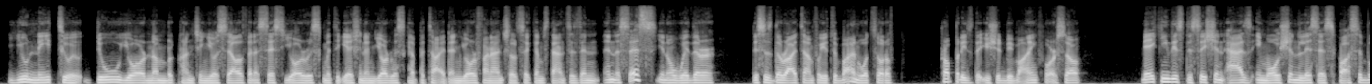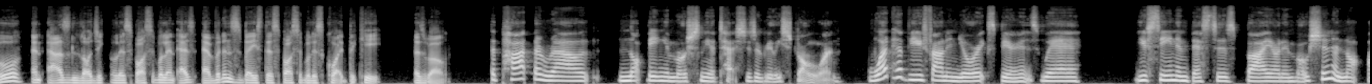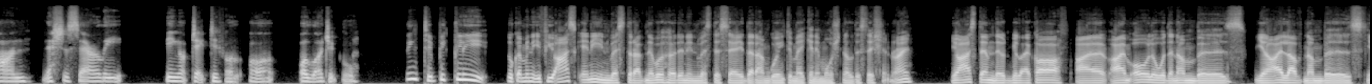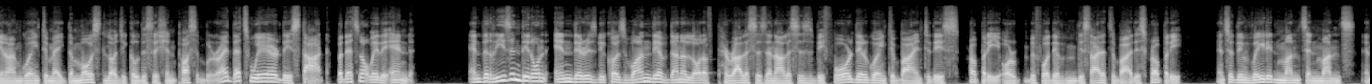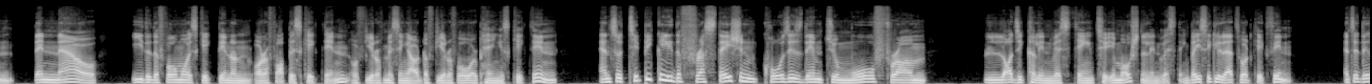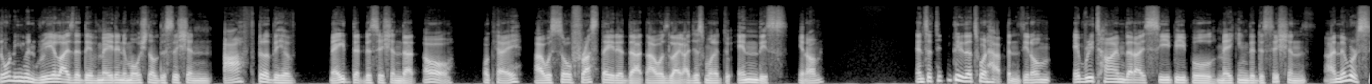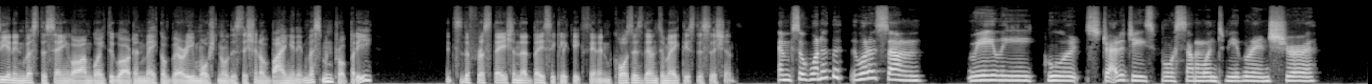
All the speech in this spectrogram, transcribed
you need to do your number crunching yourself and assess your risk mitigation and your risk appetite and your financial circumstances and, and assess, you know, whether this is the right time for you to buy and what sort of properties that you should be buying for. So making this decision as emotionless as possible and as logical as possible and as evidence based as possible is quite the key as well. The part around not being emotionally attached is a really strong one. What have you found in your experience where you've seen investors buy on emotion and not on necessarily being objective or, or, or logical? I think typically, look, I mean, if you ask any investor, I've never heard an investor say that I'm going to make an emotional decision, right? You ask them, they would be like, oh, I, I'm all over the numbers. You know, I love numbers. You know, I'm going to make the most logical decision possible, right? That's where they start, but that's not where they end. And the reason they don't end there is because one, they have done a lot of paralysis analysis before they're going to buy into this property or before they've decided to buy this property. And so they've waited months and months. And then now either the FOMO is kicked in on, or a FOP is kicked in, or fear of missing out or fear of overpaying is kicked in. And so typically the frustration causes them to move from logical investing to emotional investing. Basically, that's what kicks in. And so they don't even realize that they've made an emotional decision after they have made that decision that, oh, okay, I was so frustrated that I was like, I just wanted to end this, you know? And so typically that's what happens, you know, every time that I see people making the decisions, I never see an investor saying, oh, I'm going to go out and make a very emotional decision of buying an investment property. It's the frustration that basically kicks in and causes them to make these decisions. And so what are the, what are some really good strategies for someone to be able to ensure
